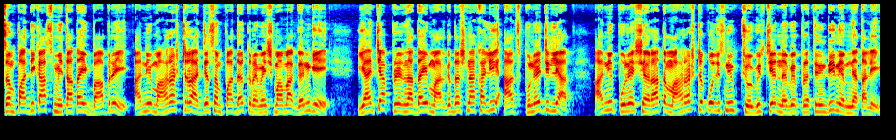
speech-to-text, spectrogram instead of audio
संपादिका स्मिताताई बाबरे आणि महाराष्ट्र राज्य संपादक रमेश मामा गणगे यांच्या प्रेरणादायी मार्गदर्शनाखाली आज पुणे जिल्ह्यात आणि पुणे शहरात महाराष्ट्र पोलीस न्यूज चोवीसचे नवे प्रतिनिधी नेमण्यात आले.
